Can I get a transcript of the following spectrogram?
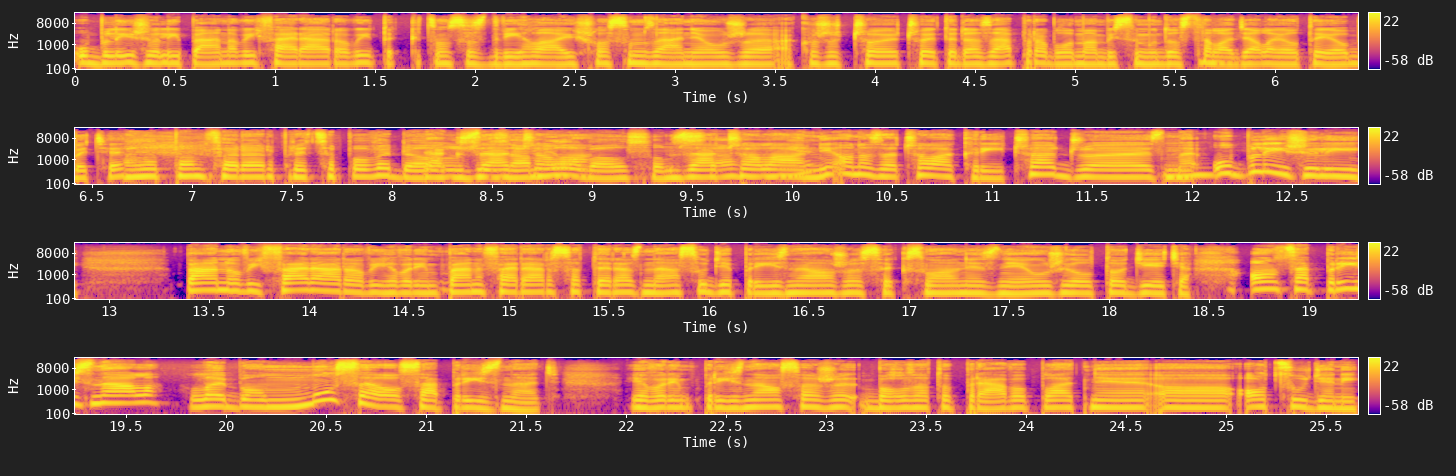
ublížili pánovi Farárovi, tak keď som sa zdvihla a išla som za ňou, že akože čo je, čo je teda za problém, aby som ju dostala ďalej od tej obete. Ale pán Farár predsa povedal, tak že začala, zamiloval som začala, sa. Nie? nie, ona začala kričať, že sme mm. ublížili pánovi Farárovi, hovorím, pán Farár sa teraz na súde priznal, že sexuálne zneužil to dieťa. On sa priznal, lebo musel sa priznať. Ja hovorím, priznal sa, že bol za to právoplatne uh, odsúdený.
